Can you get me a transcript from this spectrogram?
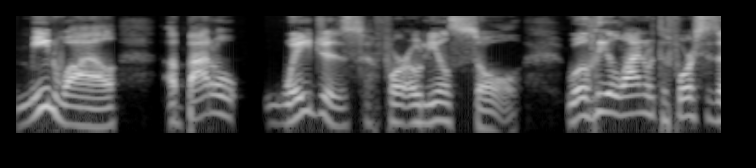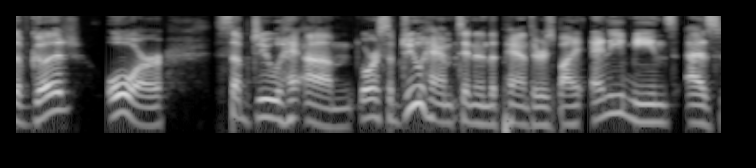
Meanwhile, a battle wages for O'Neal's soul. Will he align with the forces of good or subdue um, or subdue Hampton and the Panthers by any means as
